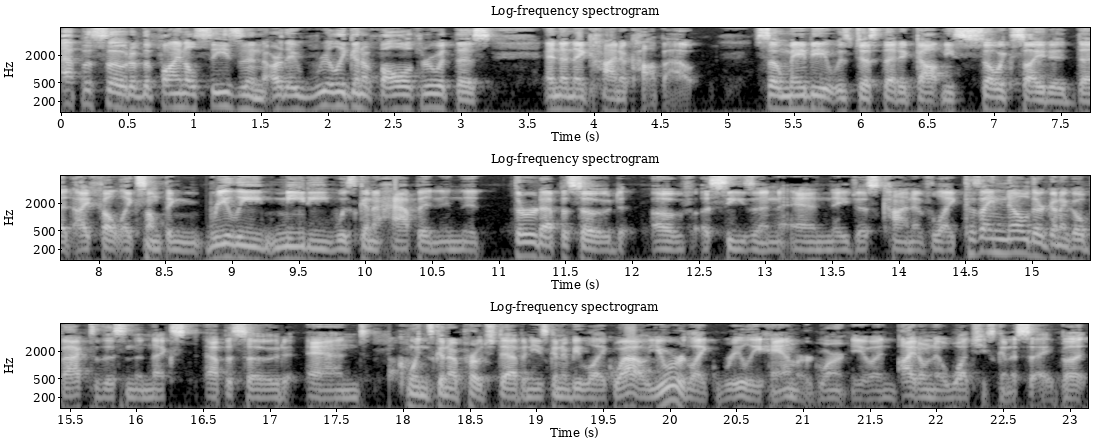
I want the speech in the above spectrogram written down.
episode of the final season. Are they really going to follow through with this? And then they kind of cop out. So maybe it was just that it got me so excited that I felt like something really meaty was going to happen in the third episode of a season and they just kind of like because i know they're going to go back to this in the next episode and quinn's going to approach deb and he's going to be like wow you were like really hammered weren't you? And i don't know what she's going to say but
